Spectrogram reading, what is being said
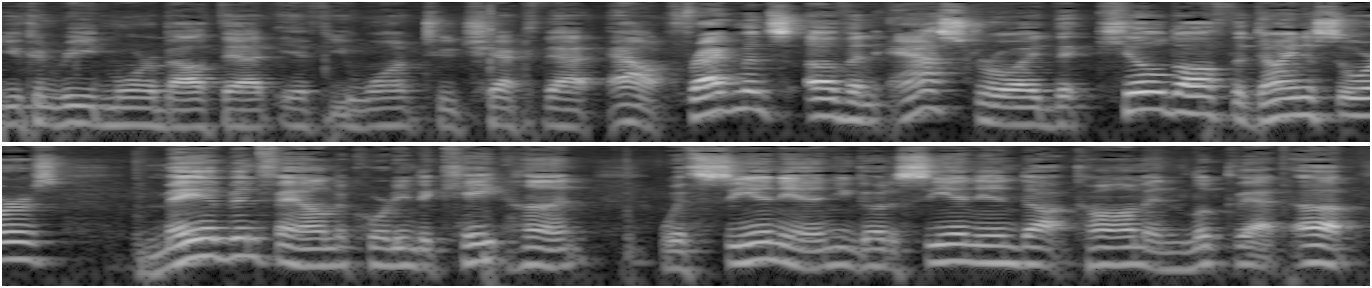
you can read more about that if you want to check that out. Fragments of an asteroid that killed off the dinosaurs may have been found, according to Kate Hunt with CNN. You go to CNN.com and look that up.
